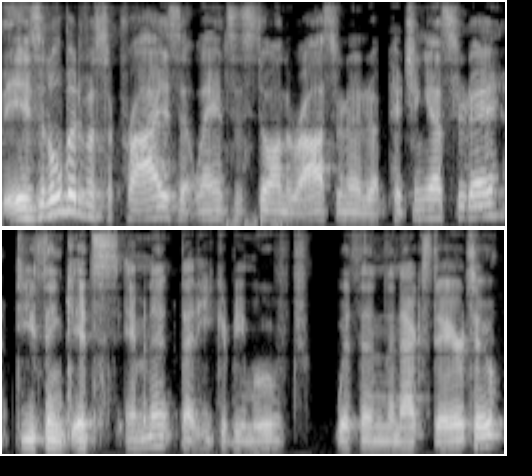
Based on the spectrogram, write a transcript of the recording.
Is it a little bit of a surprise that Lance is still on the roster and ended up pitching yesterday? Do you think it's imminent that he could be moved within the next day or two?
